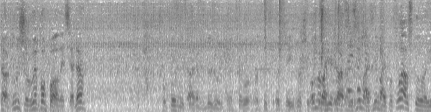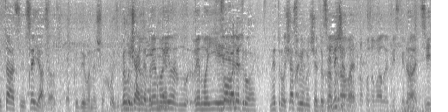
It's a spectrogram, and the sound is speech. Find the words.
Так, ну що, ви попалися, да? Поповніть зараз, дозвольте, це о- отут, оцей зошит. Воно агітацію, знімай, знімай Поплавського, агітацію, все ясно. Тепер, Куди вони що ходять. Вилучайте ви, мої, документи. ви мої... Вова, не трогай. Не трогай. Зараз вилучать Ці документи. люди пропонували 200 Да, ці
